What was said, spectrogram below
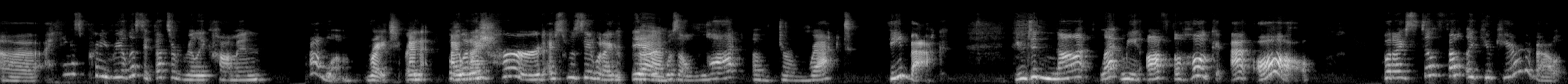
uh, i think it's pretty realistic that's a really common problem Right. right And but I what wish i heard i just want to say what i heard Yeah. was a lot of direct feedback you did not let me off the hook at all but i still felt like you cared about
